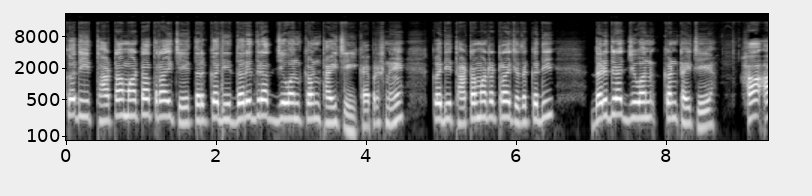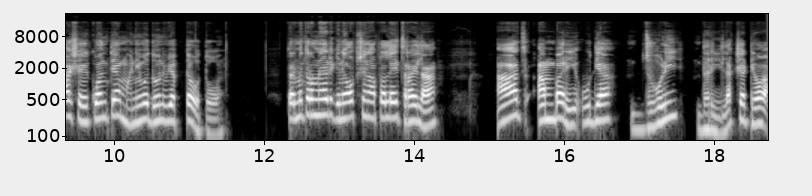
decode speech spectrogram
कधी थाटामाटात राहायचे तर कधी दरिद्र्यात जीवन कंठायचे. काय प्रश्न आहे? कधी थाटामाटात राहायचे तर कधी दरिद्र्यात जीवन कंठायचे. हा आशय कोणत्या म्हणीमधून व्यक्त होतो? तर मित्रांनो या ठिकाणी ऑप्शन आपल्याला हेच राहिला. आज अंबारी उद्या झोळी धरी. लक्षात ठेवा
